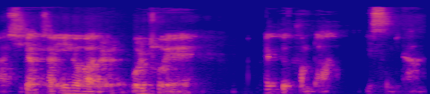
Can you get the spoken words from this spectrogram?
아, 식약처 인허가를 올 초에 획득한 바 있습니다.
